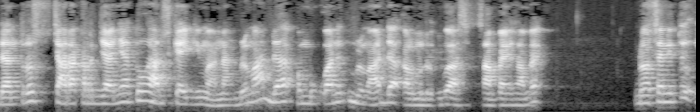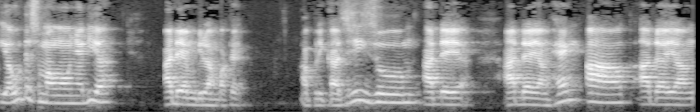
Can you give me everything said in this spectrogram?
Dan terus cara kerjanya tuh harus kayak gimana? Belum ada, pembukuan itu belum ada kalau menurut gua sampai sampai dosen itu ya udah semau maunya dia. Ada yang bilang pakai aplikasi Zoom, ada ada yang Hangout, ada yang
